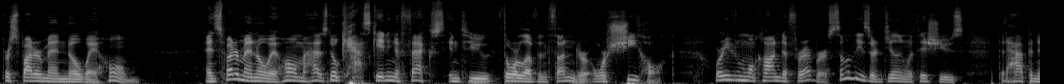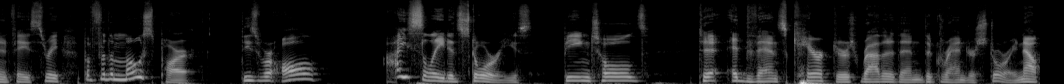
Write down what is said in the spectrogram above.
for Spider Man No Way Home. And Spider Man No Way Home has no cascading effects into Thor Love and Thunder or She Hulk or even Wakanda Forever. Some of these are dealing with issues that happened in phase three, but for the most part, these were all isolated stories being told to advance characters rather than the grander story. Now,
